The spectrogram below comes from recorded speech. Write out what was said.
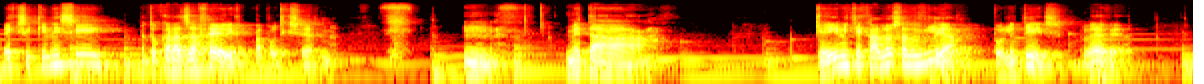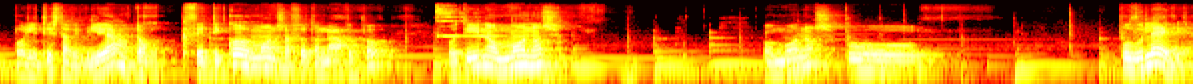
έχει ξεκινήσει με το Καρατζαφέρι, από ό,τι ξέρουμε. Μετά... Και είναι και καλός στα βιβλία. Πολιτής, βέβαια. Πολιτής στα βιβλία. Το θετικό μόνο σε αυτόν τον άνθρωπο, ότι είναι ο μόνος ο μόνος που, που δουλεύει.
